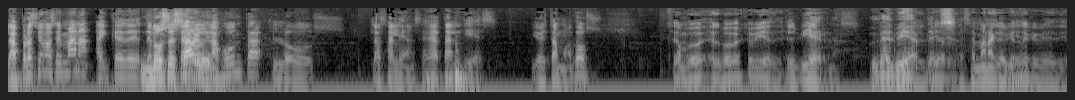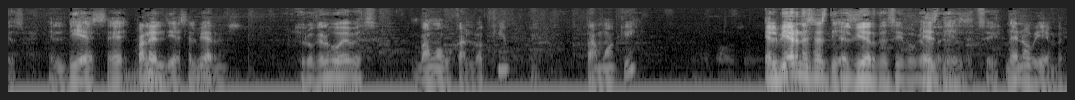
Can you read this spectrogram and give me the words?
La próxima semana hay que de- No se depositar en sabe. la Junta los, las alianzas, ya hasta el 10. Y hoy estamos a 2. El jueves, el jueves que viene. El viernes. El viernes. La semana que El viene. viernes que viene, 10. El 10. eh, ¿Cuál es el 10? El viernes. Yo creo que el jueves. Vamos a buscarlo aquí. Estamos aquí. El viernes es 10. El viernes, sí, porque es el- 10 el- sí. de noviembre.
